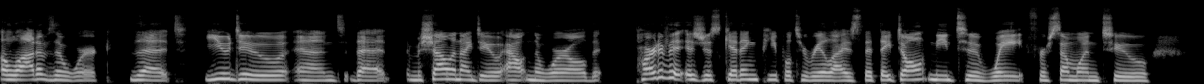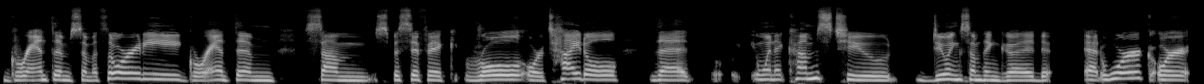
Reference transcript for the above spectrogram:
a lot of the work that you do and that Michelle and I do out in the world, part of it is just getting people to realize that they don't need to wait for someone to grant them some authority, grant them some specific role or title. That when it comes to doing something good at work or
